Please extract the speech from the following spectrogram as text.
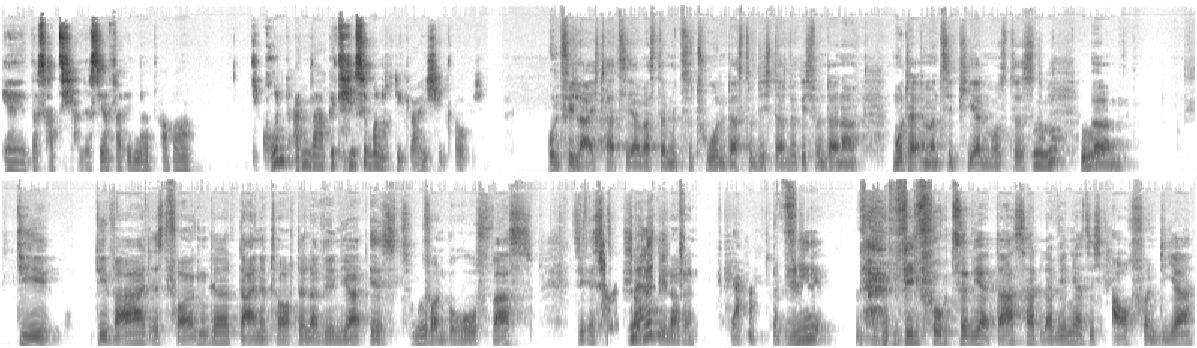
äh, das hat sich alles sehr verändert. Aber die Grundanlage, die ist immer noch die gleiche, glaube ich. Und vielleicht hat sie ja was damit zu tun, dass du dich da wirklich von deiner Mutter emanzipieren musstest. Mhm, mhm. ähm, die, die Wahrheit ist folgende. Deine Tochter Lavinia ist mhm. von Beruf was? Sie ist Schauspielerin. Ja. Wie, wie funktioniert das? Hat Lavinia sich auch von dir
